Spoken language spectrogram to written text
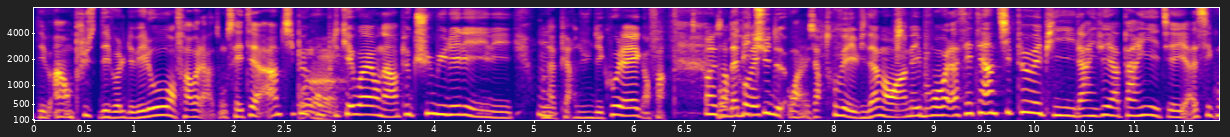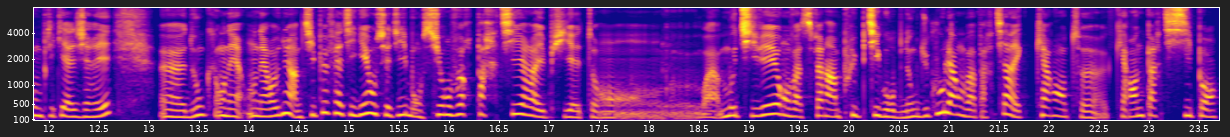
des- en plus des vols de vélo. Enfin, voilà. Donc, ça a été un petit peu compliqué. Ouais, on a un peu cumulé les. les- On Mm. a perdu des collègues. Enfin, Bon, d'habitude, ouais, on les a retrouvés évidemment, hein, mais bon, voilà, c'était un petit peu. Et puis l'arrivée à Paris était assez compliquée à gérer, Euh, donc on est on est revenu un petit peu fatigué. On s'est dit bon, si on veut repartir et puis être en, euh, voilà, motivé, on va se faire un plus petit groupe. Donc du coup là, on va partir avec 40 euh, 40 participants.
